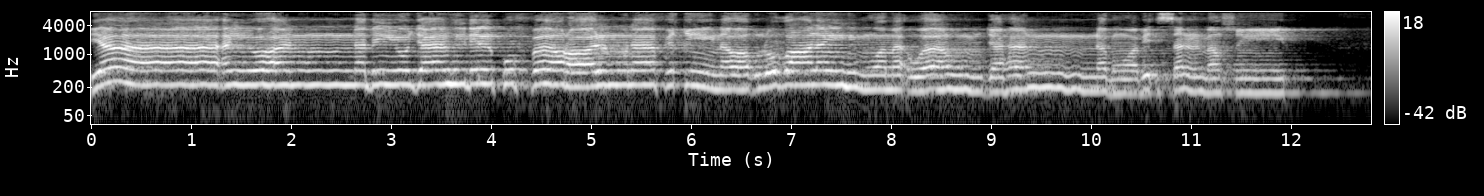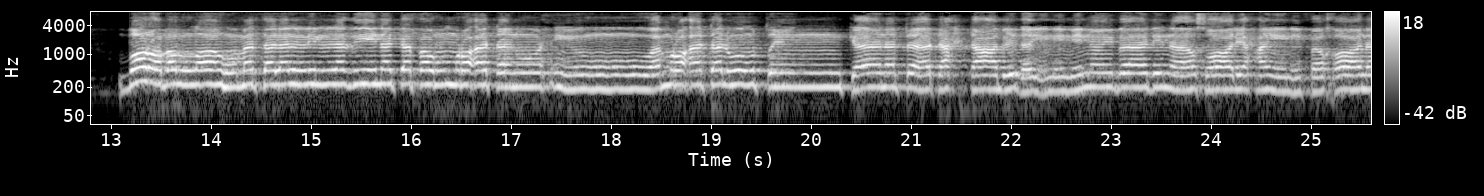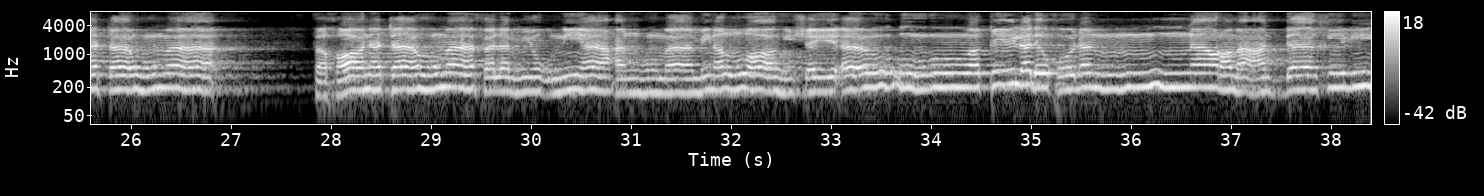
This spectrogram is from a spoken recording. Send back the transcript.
يا أيها النبي جاهد الكفار والمنافقين واغلظ عليهم ومأواهم جهنم وبئس المصير. ضرب الله مثلا للذين كفروا امرأة نوح وامرأة لوط كانتا تحت عبدين من عبادنا صالحين فخانتاهما فخانتاهما فلم يغنيا عنهما من الله شيئا وقيل ادخلا النار مع الداخلين.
